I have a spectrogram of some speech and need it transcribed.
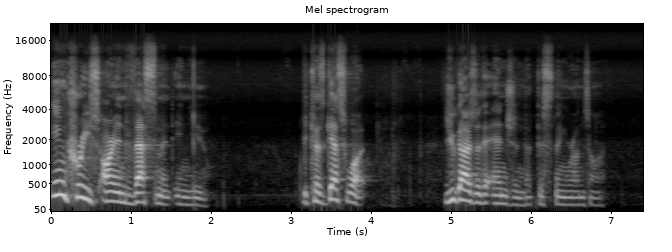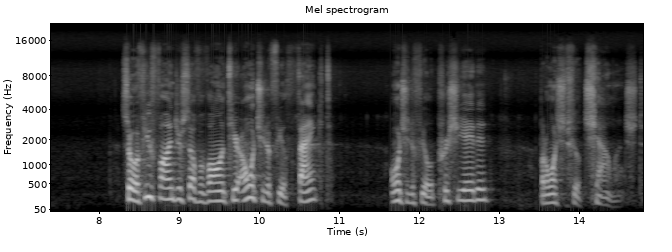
increase our investment in you. Because guess what? You guys are the engine that this thing runs on. So if you find yourself a volunteer, I want you to feel thanked. I want you to feel appreciated, but I want you to feel challenged.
